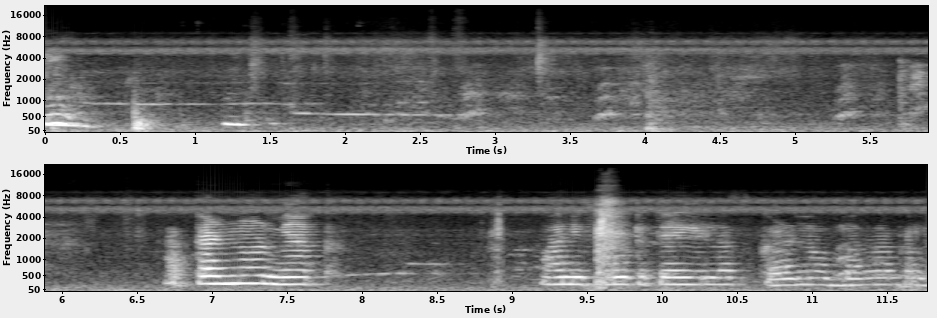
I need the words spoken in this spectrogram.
ಆ ಕಣ್ಣು ನೋಡಿ ಮ್ಯಾಕ್ ಅವನಿಗೆ ಫೋಟೋ ತೆಗಿಲ್ಲ ಕಣ್ಣು ಬರ್ಬೇಕಲ್ಲ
